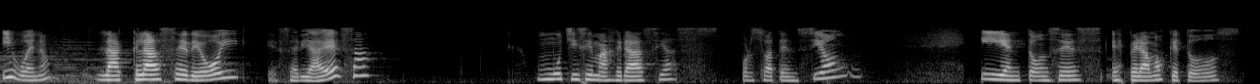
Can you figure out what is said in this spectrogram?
Y bueno, la clase de hoy sería esa. Muchísimas gracias por su atención y entonces esperamos que todos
